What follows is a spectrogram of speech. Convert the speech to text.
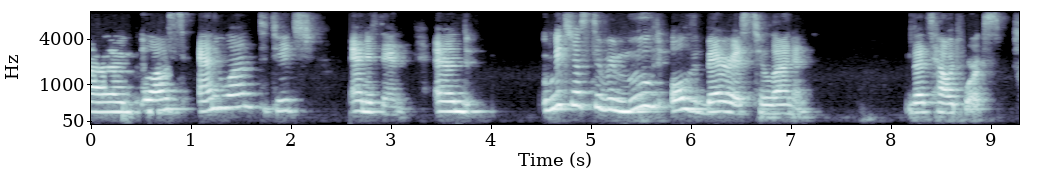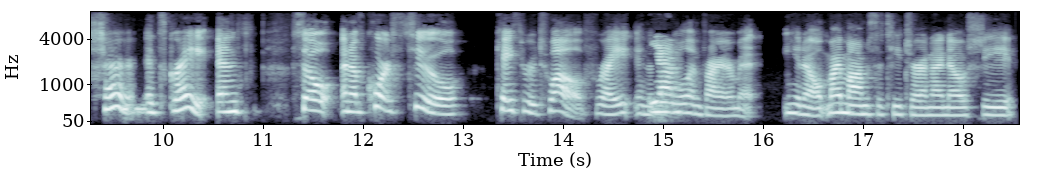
um, allows anyone to teach anything, and we just removed all the barriers to learning that's how it works. Sure, it's great. And so, and of course, too, K through 12, right? In a yeah. school environment. You know, my mom's a teacher and I know she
